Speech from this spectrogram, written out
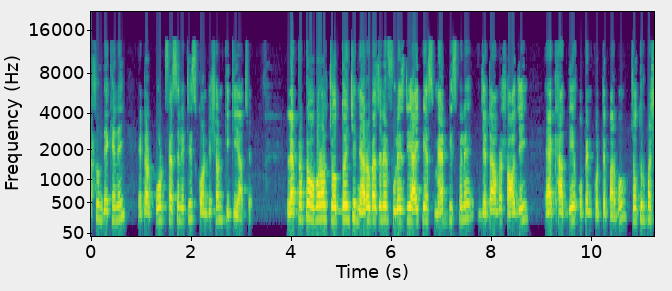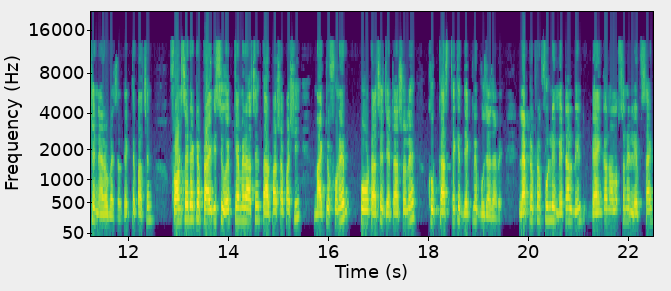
আসুন দেখে নেই এটার পোর্ট ফ্যাসিলিটিস কন্ডিশন কি কি আছে। ল্যাপটপটা ওভারঅল চোদ্দ ইঞ্চি ন্যারো ব্যাজেলের full HD IPS matte display যেটা আমরা সহজেই এক হাত দিয়ে ওপেন করতে পারব। চতুর্পাশে ন্যারো ব্যাজেল দেখতে পাচ্ছেন? ফ্রন্ট সাইড একটা প্রাইভেসি ওয়েব ক্যামেরা আছে, তার পাশাপাশি মাইক্রোফোনের পোর্ট আছে, যেটা আসলে খুব কাছ থেকে দেখলে বোঝা যাবে। ল্যাপটপটা fully metal build bang on অপশনের left side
